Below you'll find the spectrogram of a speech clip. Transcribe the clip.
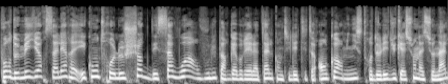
pour de meilleurs salaires et contre le choc des savoirs voulu par Gabriel Attal quand il était encore ministre de l'Éducation nationale.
